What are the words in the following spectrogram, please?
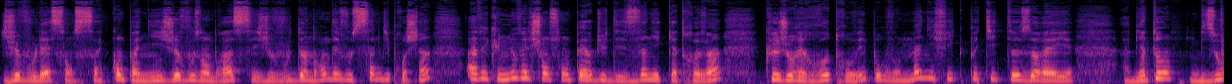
Je vous laisse en sa compagnie, je vous embrasse et je vous donne rendez-vous samedi prochain avec une nouvelle chanson perdue des années 80 que j'aurai retrouvée pour vos magnifiques petites oreilles. À bientôt, bisous.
